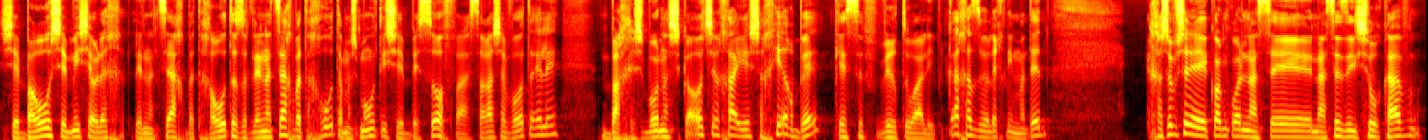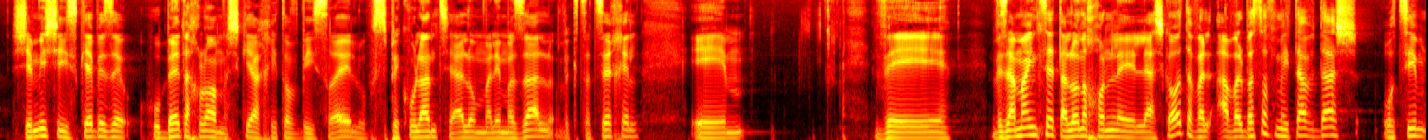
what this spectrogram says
שברור שמי שהולך לנצח בתחרות הזאת, לנצח בתחרות, המשמעות היא שבסוף העשרה שבועות האלה, בחשבון השקעות שלך יש הכי הרבה כסף וירטואלי. ככה זה הולך להימדד. חשוב שקודם כל נעשה, נעשה איזה יישור קו, שמי שיזכה בזה הוא בטח לא המשקיע הכי טוב בישראל, הוא ספקולנט שהיה לו מלא מזל וקצת שכל. אמ, ו, וזה ה mindset הלא נכון להשקעות, אבל, אבל בסוף מיטב דש רוצים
